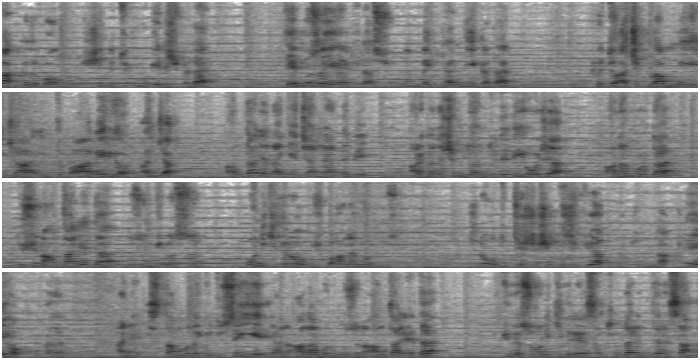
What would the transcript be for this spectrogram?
farklılık olmamış. Şimdi tüm bu gelişmeler Temmuz ayı enflasyonunun beklendiği kadar kötü açıklanmayacağı intiba veriyor. Ancak Antalya'dan geçenlerde bir arkadaşım döndü dedi ki hoca Anamur'da düşün Antalya'da buzun kilosu 12 lira olmuş bu Anamur buzu. Şimdi oldukça şaşırtıcı fiyat bu. Nakliye yok o kadar. Hani İstanbul'a götürse iyi. Yani Anamur muzunu Antalya'da kilosu 12 liraya satıyorlar. Enteresan.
